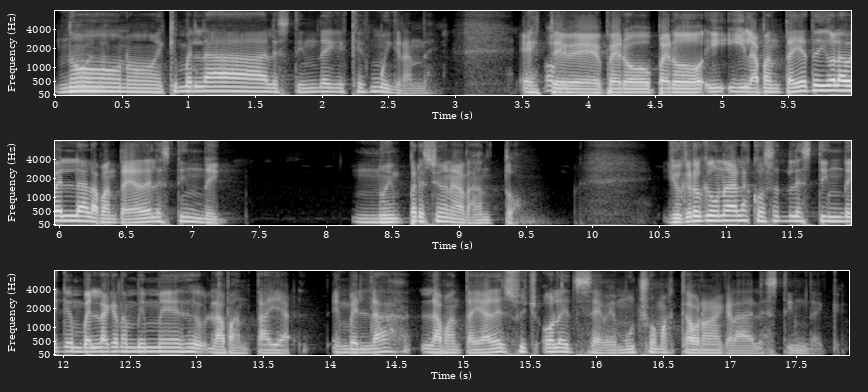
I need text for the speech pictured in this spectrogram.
No, no, es que en verdad el Steam Deck es que es muy grande. Este, pero, pero, y, y la pantalla, te digo la verdad, la pantalla del Steam Deck no impresiona tanto. Yo creo que una de las cosas del Steam Deck, en verdad, que también me. La pantalla. En verdad, la pantalla del Switch OLED se ve mucho más cabrona que la del Steam Deck.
